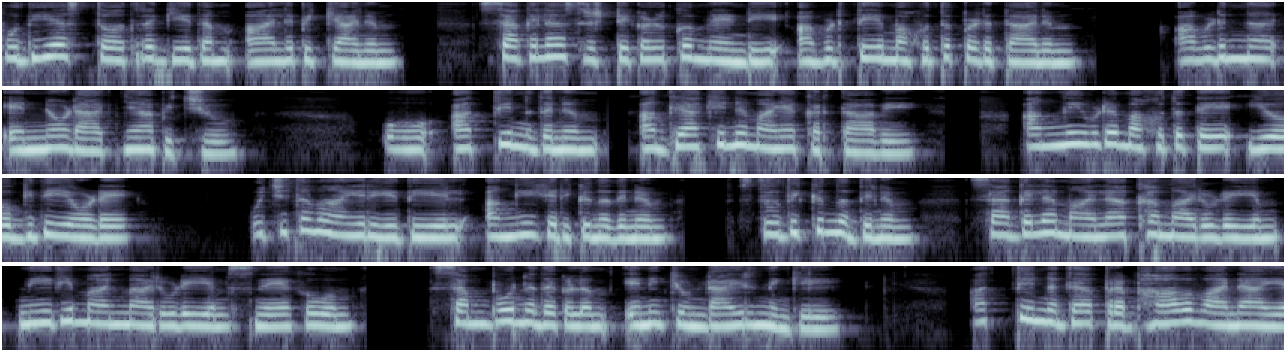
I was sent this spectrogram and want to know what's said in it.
പുതിയ സ്തോത്രഗീതം ആലപിക്കാനും സകല സൃഷ്ടികൾക്കും വേണ്ടി അവിടുത്തെ മഹത്വപ്പെടുത്താനും അവിടുന്ന് എന്നോട് ആജ്ഞാപിച്ചു. ഓ അത്യുന്നതനും അഗ്രാഹ്യനുമായ കർത്താവെ അങ്ങയുടെ മഹത്വത്തെ യോഗ്യതയോടെ ഉചിതമായ രീതിയിൽ അംഗീകരിക്കുന്നതിനും സ്തുതിക്കുന്നതിനും സകല മാലാഖമാരുടെയും നീതിമാന്മാരുടെയും സ്നേഹവും സമ്പൂർണതകളും എനിക്കുണ്ടായിരുന്നെങ്കിൽ അത്യുന്നത പ്രഭാവവാനായ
